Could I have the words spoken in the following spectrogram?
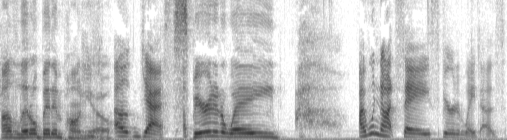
A little bit in ponyo. Uh, yes, spirited away. I would not say Spirited Away does.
